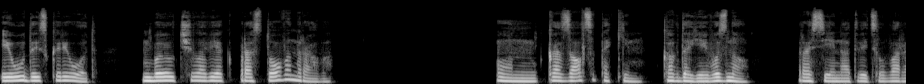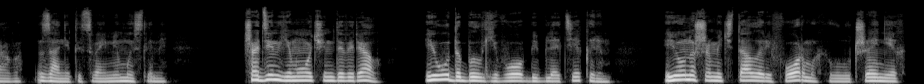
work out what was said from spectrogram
Иуда Искариот был человек простого нрава?» «Он казался таким, когда я его знал», — рассеянно ответил Варава, занятый своими мыслями. Шадин ему очень доверял. Иуда был его библиотекарем. Юноша мечтал о реформах и улучшениях,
